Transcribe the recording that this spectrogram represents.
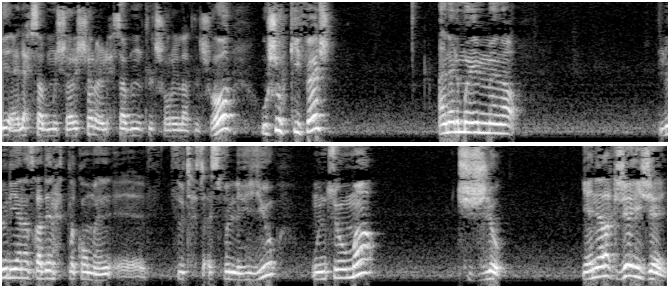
على حساب من شهر الشهر على حساب من 3 شهور إلى 3 شهور. وشوف كيفاش. أنا المهم أنا لوليانات غادي نحط لكم آه، في تحت اسفل الفيديو وانتوما تسجلوا يعني راك جاي جاي.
